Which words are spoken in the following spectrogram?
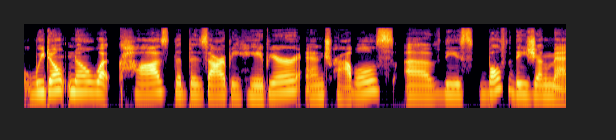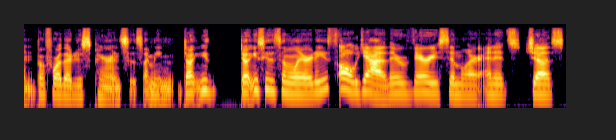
we don't know what caused the bizarre behavior and travels of these both of these young men before their disappearances. I mean, don't you don't you see the similarities? Oh, yeah, they're very similar. And it's just,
